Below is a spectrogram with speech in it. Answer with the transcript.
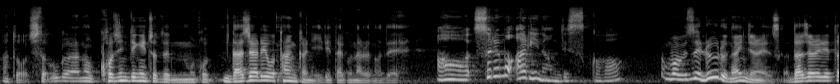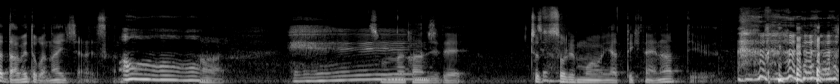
あとちょっと僕はあの個人的にちょっともうこうダジャレを短歌に入れたくなるので、ああそれもありなんですか？まあ、別にルールないんじゃないですか。ダジャレ入れたらダメとかないじゃないですか、ね。ああああはへえい、そんな感じでちょっとそれもやっていきたいなっていう。は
